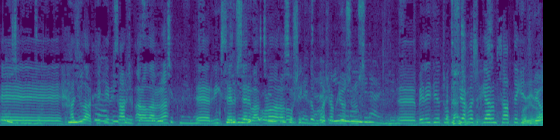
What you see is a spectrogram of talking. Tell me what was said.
e, Hacılar Tekir Hisarcık aralarına e, ring servisleri var. Oralara da o şekilde ulaşabiliyorsunuz. E, belediye otobüsü yaklaşık yarım saatte getiriyor.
